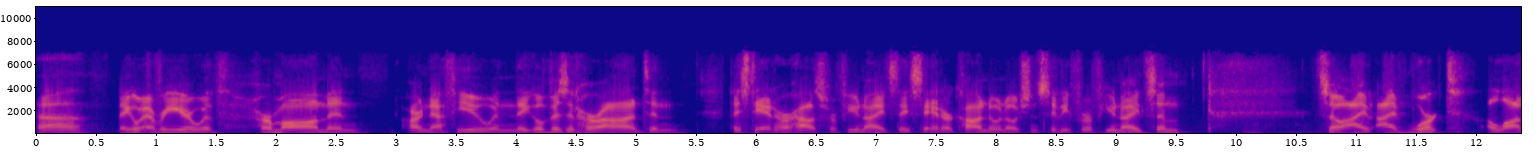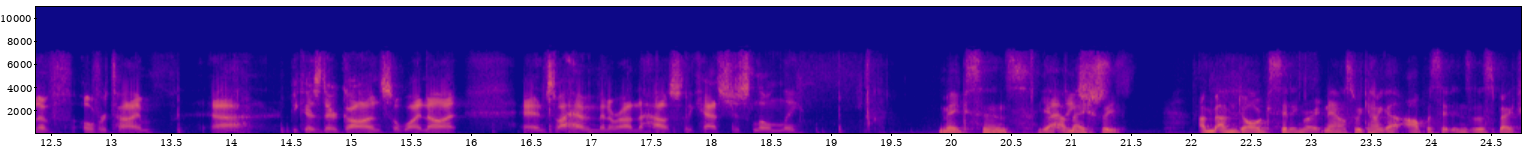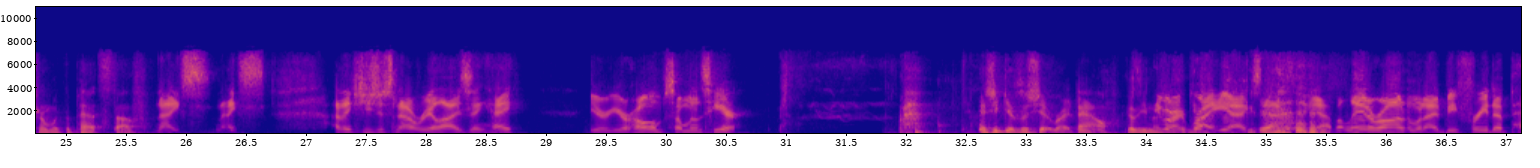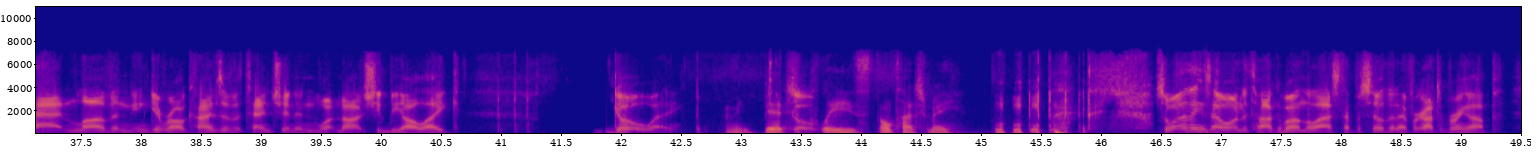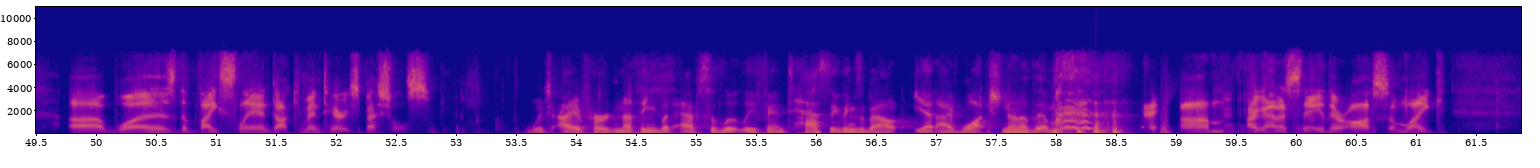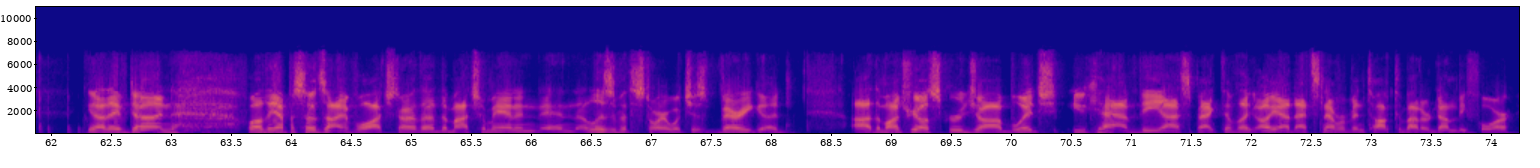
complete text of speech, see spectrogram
Uh, they go every year with her mom and our nephew, and they go visit her aunt, and they stay at her house for a few nights. They stay at her condo in Ocean City for a few nights, and so I, I've worked a lot of overtime uh, because they're gone. So why not? And so I haven't been around the house. So the cat's just lonely. Makes sense. Yeah, I'm actually I'm, I'm dog sitting right now, so we kind of got opposite ends of the spectrum with the pet stuff. Nice, nice. I think she's just now realizing, hey, you're you're home. Someone's here. And she gives a shit right now because you know. Right, right, yeah, exactly. Yeah. yeah, but later on, when I'd be free to pat and love and, and give her all kinds of attention and whatnot, she'd be all like, "Go away." I mean, bitch, Go. please don't touch me. So one of the things I wanted to talk about in the last episode that I forgot to bring up uh, was the Viceland documentary specials. Which I have heard nothing but absolutely fantastic things about. Yet I've watched none of them. Okay, um, I gotta say they're awesome. Like, you know, they've done well. The episodes I've watched are the the Macho Man and, and Elizabeth story, which is very good. Uh, the Montreal Screw Job, which you have the aspect of like, oh yeah, that's never been talked about or done before.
